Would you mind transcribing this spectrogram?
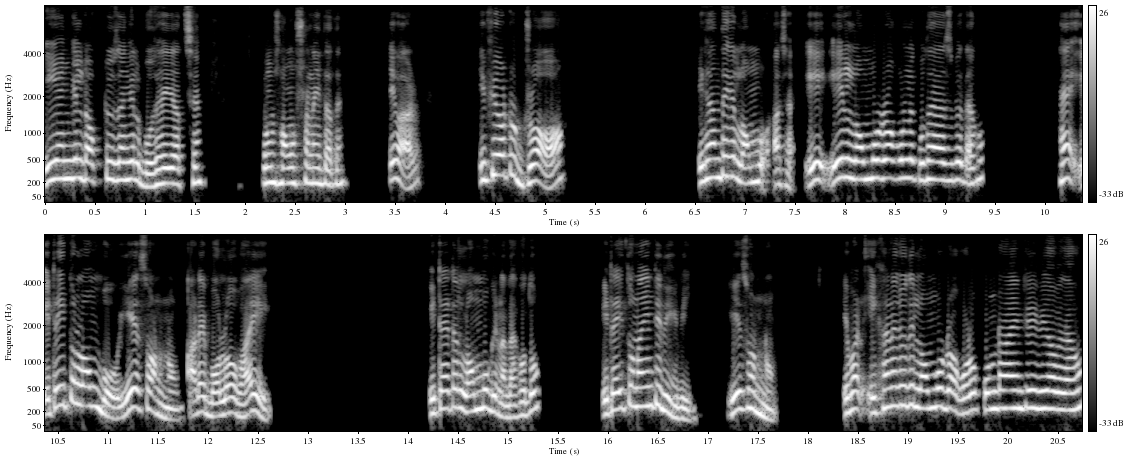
এই অ্যাঙ্গেলটা অপটিউজ অ্যাঙ্গেল বোঝাই যাচ্ছে, কোনো সমস্যা নেই তাতে। এবার if you are to draw এখান থেকে লম্ব আচ্ছা এ, এর লম্ব ড্র করলে কোথায় আসবে দেখো? হ্যাঁ এটাই তো লম্ব ইয়েস নো আরে বলো ভাই। এটা এটা লম্ব কিনা দেখো তো। এটাই তো নাইনটি ডিগ্রি ইয়েস নো এবার এখানে যদি লম্ব ড্র করো, কোনটা নাইনটি ডিগ্রি হবে দেখো?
